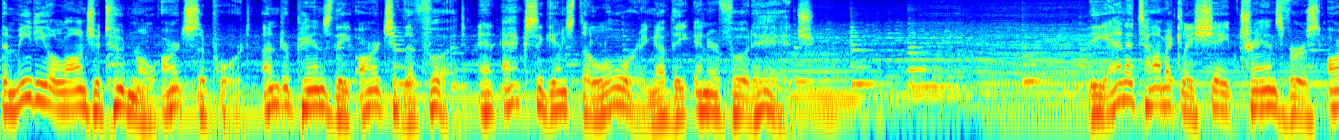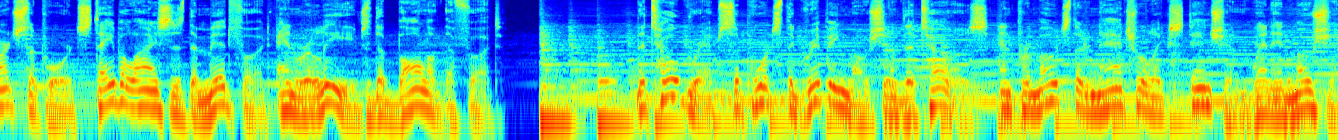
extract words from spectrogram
The medial longitudinal arch support underpins the arch of the foot and acts against the lowering of the inner foot edge. The anatomically shaped transverse arch support stabilizes the midfoot and relieves the ball of the foot. The toe grip supports the gripping motion of the toes and promotes their natural extension when in motion.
